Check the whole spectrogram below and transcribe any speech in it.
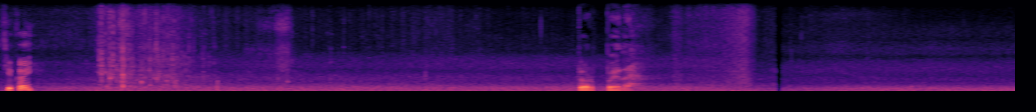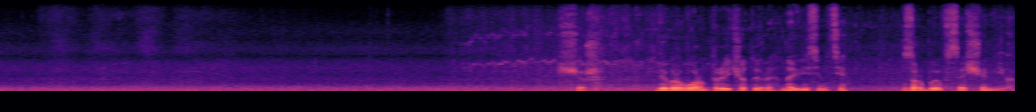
тікай. Торпеда. Що ж, віброворм 3,4 на вісімці зробив все, що міг.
